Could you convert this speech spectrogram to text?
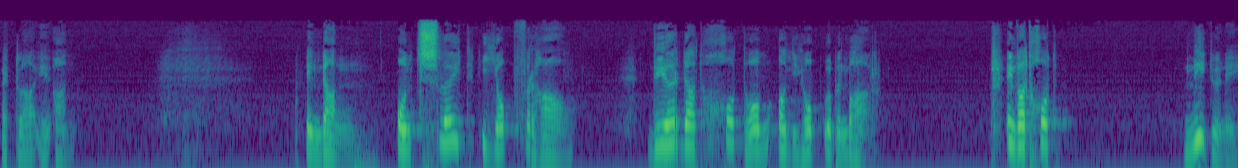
ek kla u aan. En dan ontsluit die Job verhaal deurdat God hom aan Job openbaar. En wat God nie doen nie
